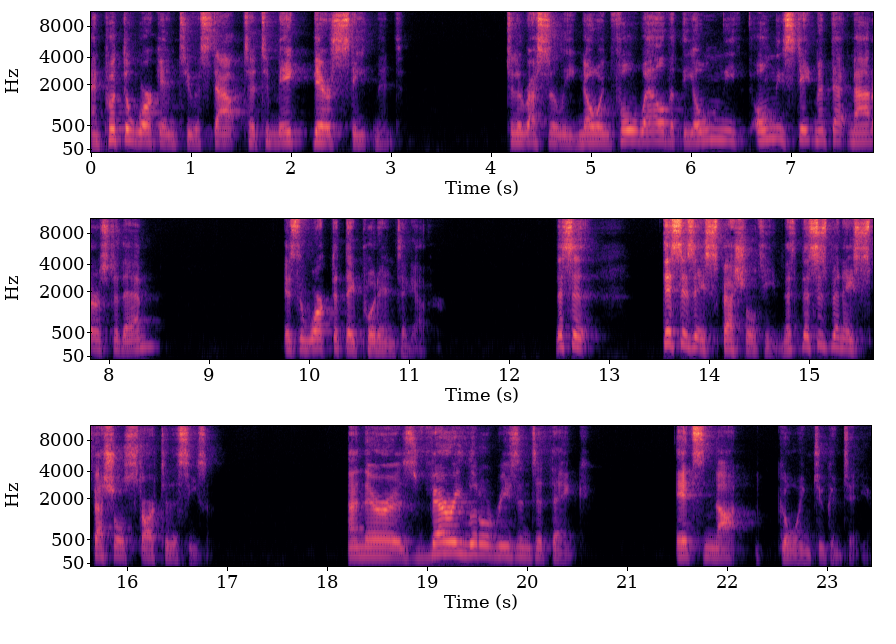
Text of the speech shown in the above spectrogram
and put the work into a stout to, to make their statement to the rest of the league, knowing full well that the only only statement that matters to them is the work that they put in together. This is this is a special team. This, this has been a special start to the season. And there is very little reason to think it's not going to continue.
